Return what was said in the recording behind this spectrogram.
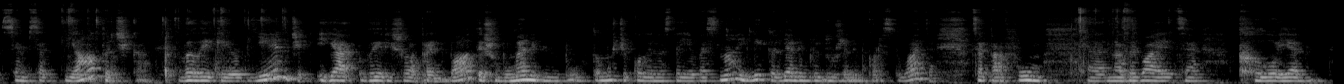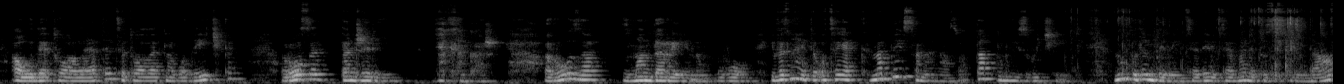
75-точка, великий об'ємчик, і я вирішила придбати, щоб у мене він був. Тому що коли настає весна і літо, я люблю дуже ним користуватися. Це парфум е, називається Хлоя Ауде Туалети, це туалетна водичка, роза танжерін, як там кажуть. Роза з мандарином. Во. І ви знаєте, оце як написана назва, так воно і звучить. Ну, будемо дивитися. Дивіться, в мене тут сліда.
